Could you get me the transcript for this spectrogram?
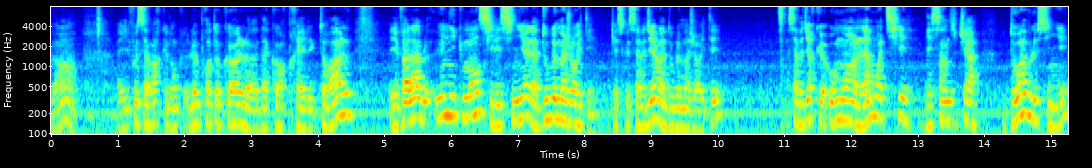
D'accord. Et il faut savoir que donc, le protocole d'accord préélectoral est valable uniquement s'il est signé à la double majorité. Qu'est-ce que ça veut dire la double majorité? Ça veut dire qu'au moins la moitié des syndicats doivent le signer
